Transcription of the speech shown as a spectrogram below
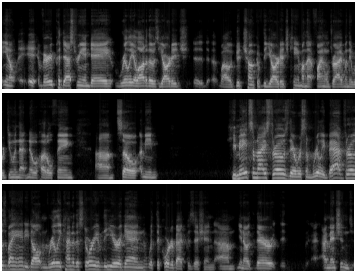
you know, it, very pedestrian day. Really, a lot of those yardage, uh, well, a good chunk of the yardage came on that final drive when they were doing that no huddle thing. Um, so, I mean, he made some nice throws. There were some really bad throws by Andy Dalton. Really, kind of the story of the year again with the quarterback position. Um, you know, there. I mentioned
